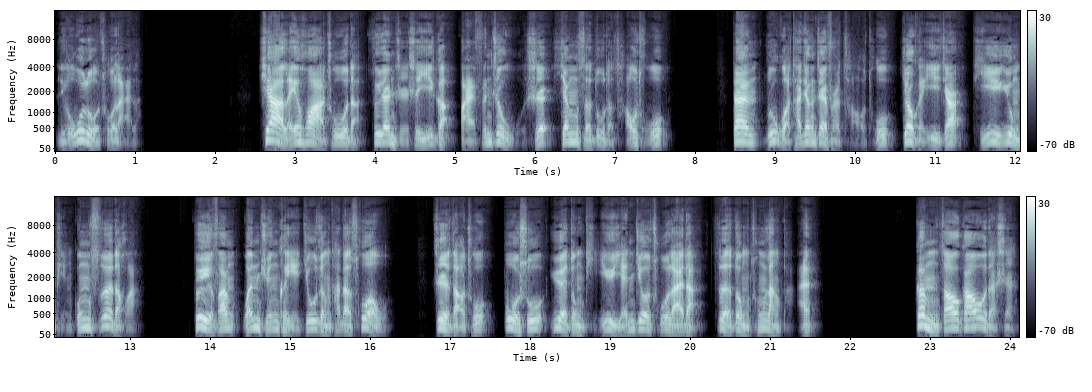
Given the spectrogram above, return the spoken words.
流露出来了。夏雷画出的虽然只是一个百分之五十相似度的草图，但如果他将这份草图交给一家体育用品公司的话，对方完全可以纠正他的错误，制造出。不输悦动体育研究出来的自动冲浪板。更糟糕的是，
